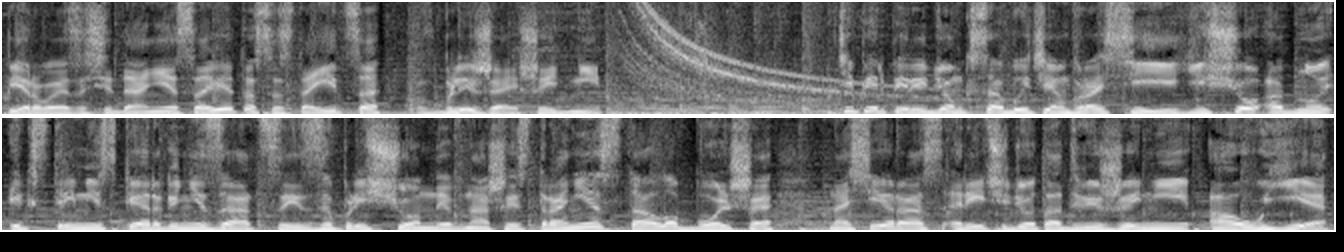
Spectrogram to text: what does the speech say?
Первое заседание Совета состоится в ближайшие дни. Теперь перейдем к событиям в России. Еще одной экстремистской организации, запрещенной в нашей стране, стало больше. На сей раз речь идет о движении АУЕ,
